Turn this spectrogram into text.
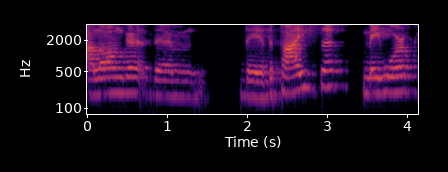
along the, the, the piles may work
